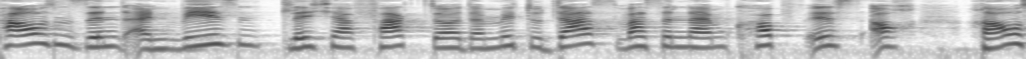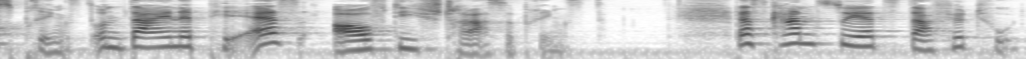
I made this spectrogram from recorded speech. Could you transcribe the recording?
Pausen sind ein wesentlicher Faktor, damit du das, was in deinem Kopf ist, auch rausbringst und deine PS auf die Straße bringst. Das kannst du jetzt dafür tun.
